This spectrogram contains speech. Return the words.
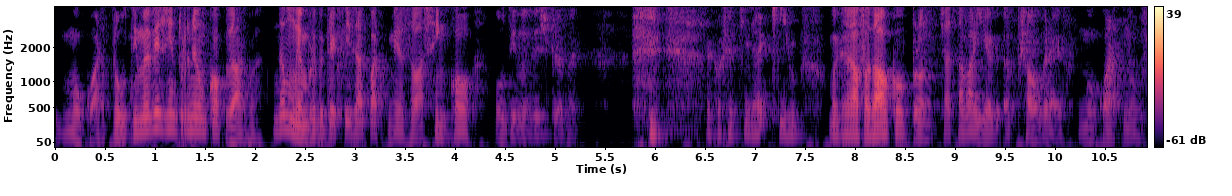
do meu quarto. Da última vez entornei um copo d'água. Não me lembro do que é que fiz há 4 meses, ou há 5, ou a última vez que gravei. Agora tinha aqui uma garrafa de álcool, pronto, já estava aí a, a puxar o grego no meu quarto novo.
